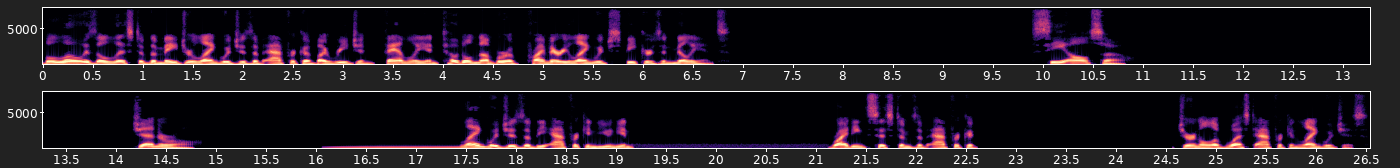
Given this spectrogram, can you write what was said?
Below is a list of the major languages of Africa by region, family and total number of primary language speakers in millions. See also. General. Languages of the African Union. Writing systems of Africa. Journal of West African Languages.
